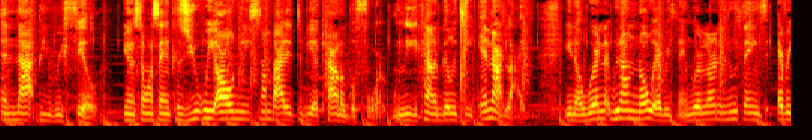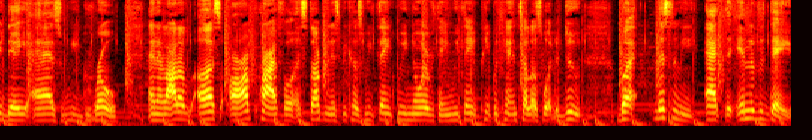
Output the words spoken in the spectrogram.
and not be refilled. You understand what I'm saying? Because you, we all need somebody to be accountable for. We need accountability in our life. You know, we're not, we don't know everything. We're learning new things every day as we grow. And a lot of us are prideful and stubbornness because we think we know everything. We think people can't tell us what to do. But listen to me, at the end of the day,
